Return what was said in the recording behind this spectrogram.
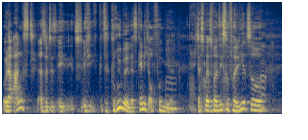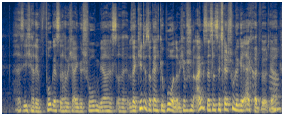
Oder Angst, also das, ich, das Grübeln, das kenne ich auch von mir. Ja, dass, man, dass man sich so verliert, so. Also ich hatte vorgestern habe ich einen geschoben, ja, das, unser Kind ist noch gar nicht geboren, aber ich habe schon Angst, dass es in der Schule geärgert wird, ja. Und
